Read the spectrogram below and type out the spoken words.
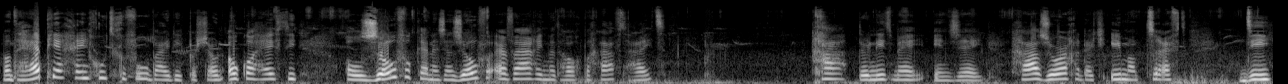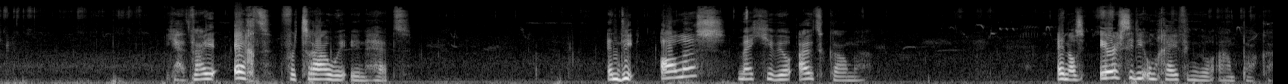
Want heb je geen goed gevoel bij die persoon, ook al heeft hij al zoveel kennis en zoveel ervaring met hoogbegaafdheid, ga er niet mee in zee. Ga zorgen dat je iemand treft die, ja, waar je echt vertrouwen in hebt. En die alles met je wil uitkomen. En als eerste die omgeving wil aanpakken.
